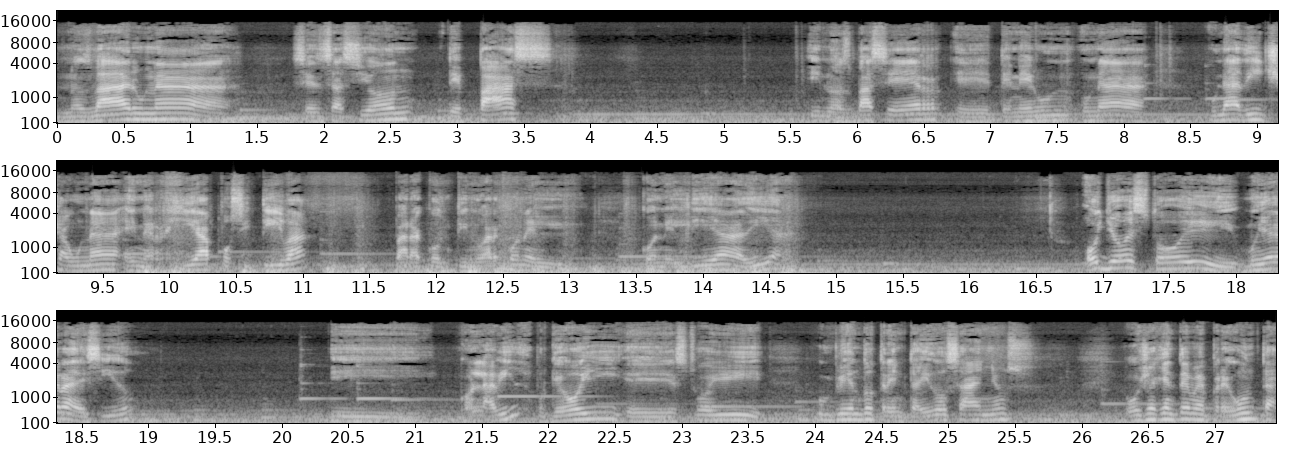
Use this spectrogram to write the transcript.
nos va a dar una sensación de paz y nos va a hacer eh, tener una, una dicha, una energía positiva para continuar con el, con el día a día. Hoy yo estoy muy agradecido y con la vida, porque hoy eh, estoy cumpliendo 32 años. Mucha gente me pregunta,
